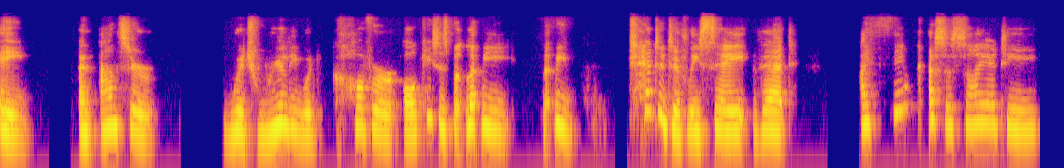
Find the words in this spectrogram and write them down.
a an answer which really would cover all cases, but let me let me tentatively say that I think a society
